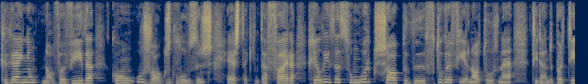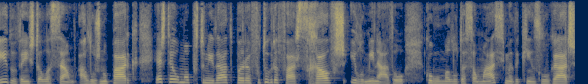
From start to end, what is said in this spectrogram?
que ganham nova vida com os Jogos de Luzes. Esta quinta-feira realiza-se um workshop de fotografia noturna. Tirando partido da instalação À Luz no Parque, esta é uma oportunidade para fotografar Serralves iluminado. Com uma lotação máxima de 15 lugares,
